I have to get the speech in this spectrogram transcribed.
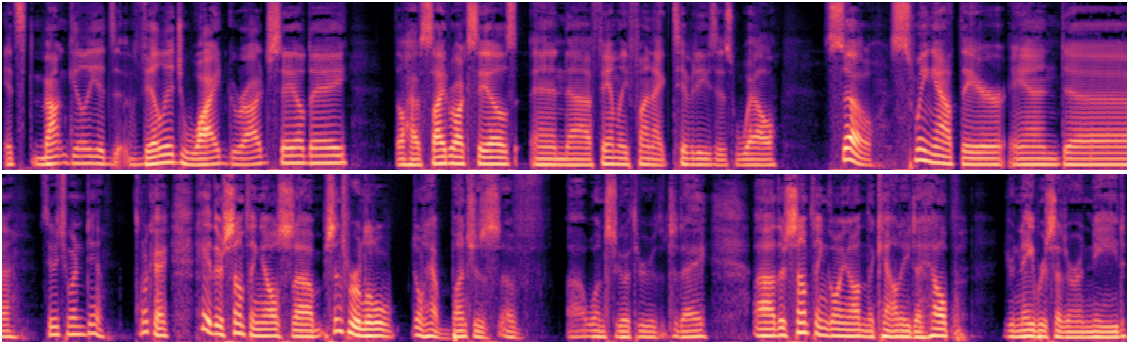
It's Mount Gilead's village wide garage sale day. They'll have sidewalk sales and uh, family fun activities as well. So swing out there and uh, see what you want to do. Okay. Hey, there's something else. Um, since we're a little, don't have bunches of uh, ones to go through today, uh, there's something going on in the county to help your neighbors that are in need.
